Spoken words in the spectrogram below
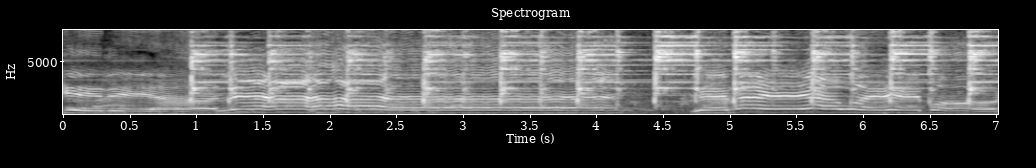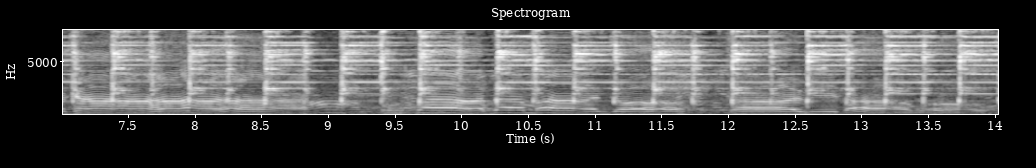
ಗಿರಿಯಲ ವೈಭೋಗ ಉಪಾದ ಮಂಜೋ ಕವಿದಾವೋ ಬಾಳೆ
